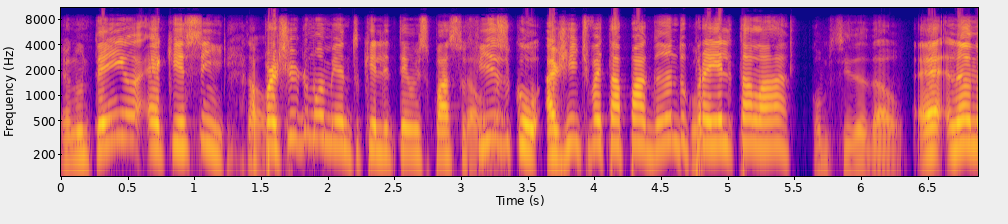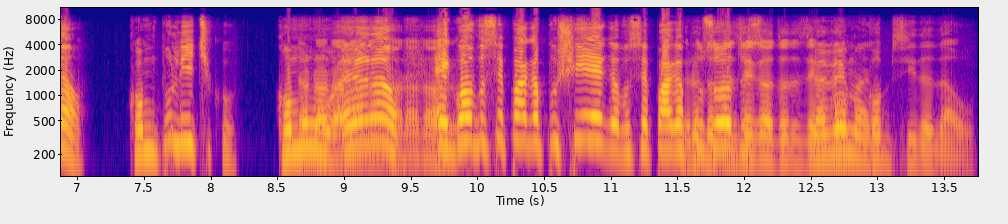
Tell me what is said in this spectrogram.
Eu não tenho, é que assim, a Então. partir do momento que ele tem um espaço Então, físico, a gente vai estar pagando pra ele estar lá. Como cidadão. É, não, não, como político. Como, Não, não, não, é, não, não, não, é igual você paga pro Chega, você paga Eu não pros a outros. dizer, eu a dizer, Tá como, como cidadão,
